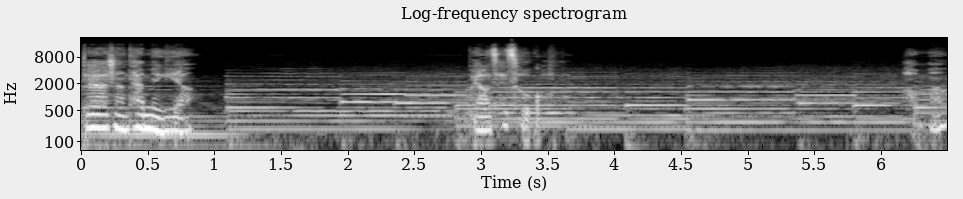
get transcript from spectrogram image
都要像他们一样，不要再错过了，好吗？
